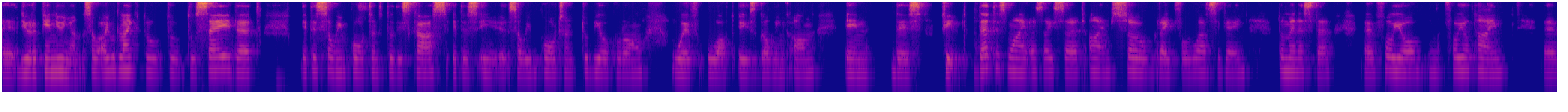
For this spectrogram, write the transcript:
uh, the European Union. So I would like to, to, to say that it is so important to discuss, it is uh, so important to be au courant with what is going on in this field. That is why, as I said, I am so grateful once again to Minister uh, for your for your time, uh,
